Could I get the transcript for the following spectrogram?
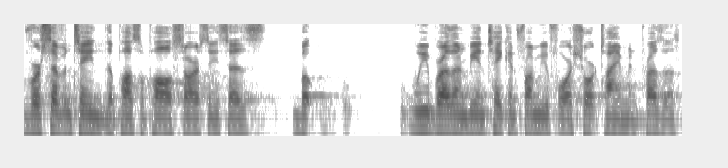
Verse 17, the Apostle Paul starts and he says, But we, brethren, being taken from you for a short time in presence,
